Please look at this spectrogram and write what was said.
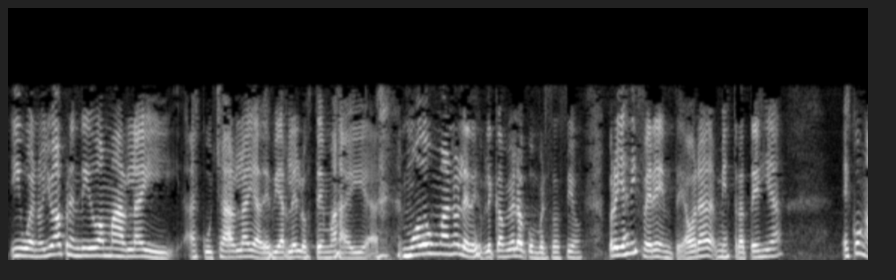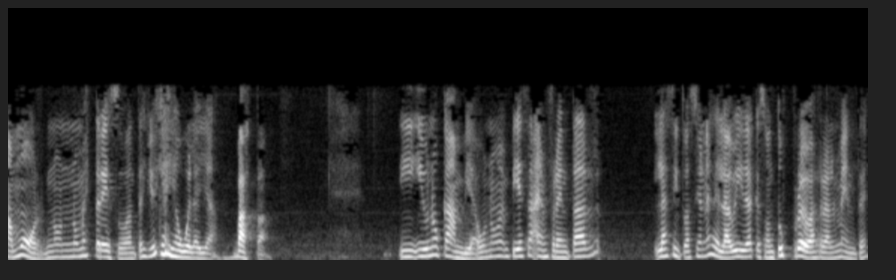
Y bueno, yo he aprendido a amarla y a escucharla y a desviarle los temas ahí. En modo humano le, le cambio la conversación. Pero ya es diferente. Ahora mi estrategia es con amor, no, no me estreso. Antes yo dije, ay abuela, ya, basta. Y, y uno cambia, uno empieza a enfrentar las situaciones de la vida, que son tus pruebas realmente,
